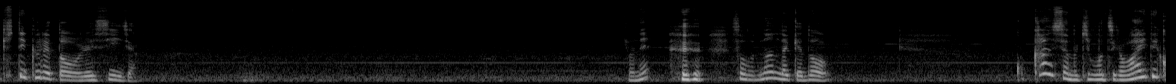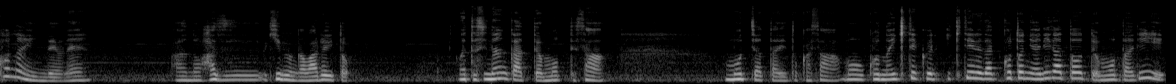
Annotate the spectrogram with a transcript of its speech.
起きてくると嬉しいじゃん。よね？そうなんだけどこう感謝の気持ちが湧いてこないんだよね。あのはず気分が悪いと。私なんかって思ってさ思っちゃったりとかさもうこの生きてく生きてることにありがとうって思ったり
